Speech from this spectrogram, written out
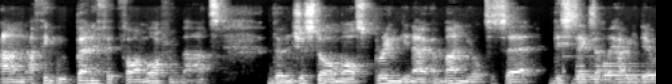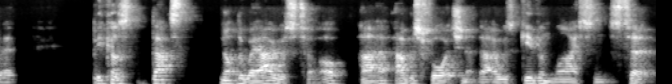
And I think we benefit far more from that than just almost bringing out a manual to say, this is exactly how you do it. Because that's not the way I was taught. I, I was fortunate that I was given license to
